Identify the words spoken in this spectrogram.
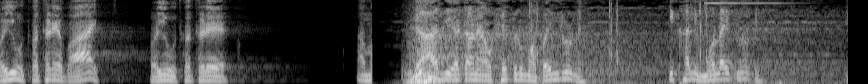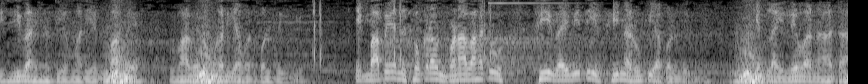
હયું થથડે ભાઈ હયું થથડે. કે આજે અટાણે આવું માં પૈલરું ને? એ ખાલી મોલાઈત નહોતી. એ જીવાય હતી અમારી એક બાપે. વાવેલો કરિયાવર પલરી ગયો. એક બાપે અને છોકરાઓને ભણાવવા હતું, ફી વાવી હતી, ફીના રૂપિયા પલરી ગયા. કેટલાય લેવાના હતા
